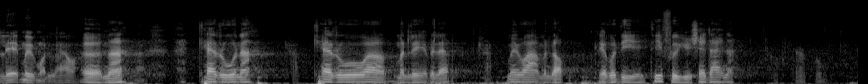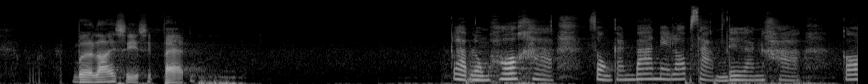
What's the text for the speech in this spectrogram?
เละไปหมดแล้ว เออนะ แค่รู้นะ แค่รู้ว่ามันเละไปแล้ว ไม่ว่ามันหรอก เดี๋ยวก็ดีที่ฝึกอยู่ใช้ได้นะเบอร์ร้อยสี่สิบแปด กลับหลวงพ่อค่ะ ส่งกันบ้านในรอบสามเดือนค่ะ ก็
